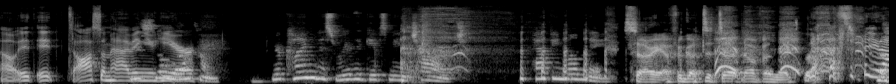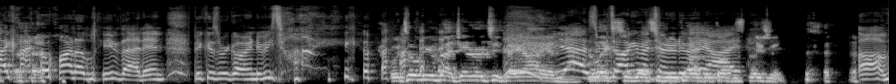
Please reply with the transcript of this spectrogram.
Oh, it, it's awesome having You're you so here. welcome. Your kindness really gives me a charge. Happy Monday. Sorry, I forgot to turn off Alexa. That's, you know, I kind of want to leave that in because we're going to be talking about. We're talking about generative AI. And Yes, we're talking about to be generative part of the AI. Um,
